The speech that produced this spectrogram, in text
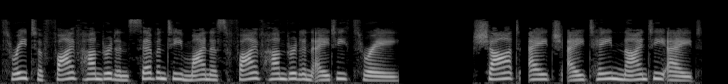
3 to 570-583. Schardt, H. 1898.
